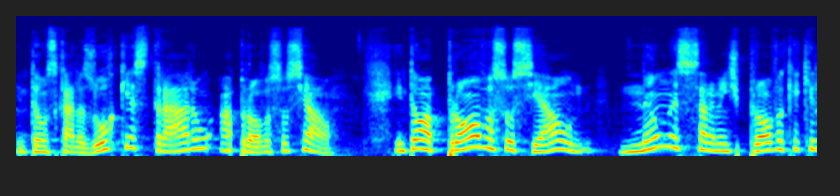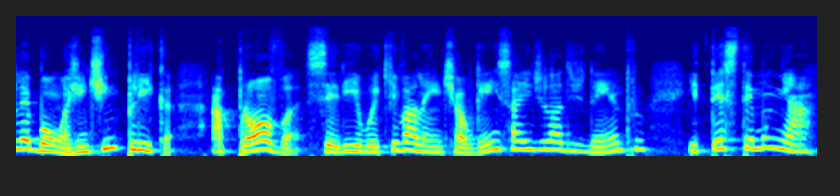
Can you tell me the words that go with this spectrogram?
Então os caras orquestraram a prova social. Então a prova social não necessariamente prova que aquilo é bom, a gente implica. A prova seria o equivalente a alguém sair de lá de dentro e testemunhar.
